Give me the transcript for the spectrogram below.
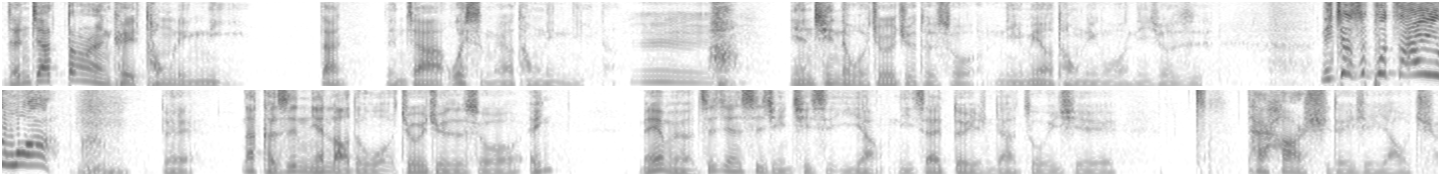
人家当然可以通灵你，但人家为什么要通灵你呢？嗯，哈，年轻的我就会觉得说，你没有通灵我，你就是你就是不在意我，对，那可是年老的我就会觉得说，哎，没有没有，这件事情其实一样，你在对人家做一些太 harsh 的一些要求，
